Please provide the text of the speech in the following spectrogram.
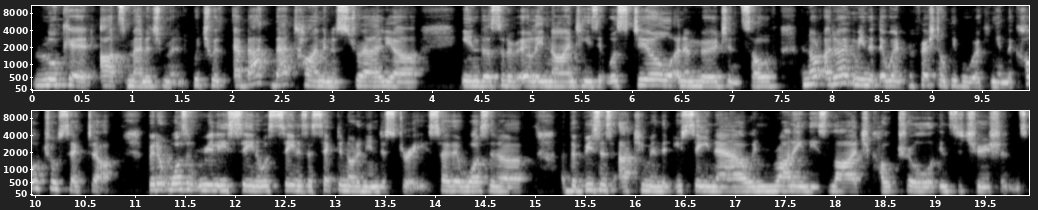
look at arts management, which was about that time in Australia in the sort of early 90s, it was still an emergence of not, I don't mean that there weren't professional people working in the cultural sector, but it wasn't really seen, it was seen as a sector, not an industry. So there wasn't a the business acumen that you see now in running these large cultural institutions.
